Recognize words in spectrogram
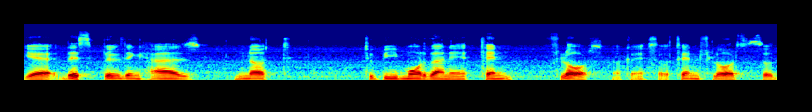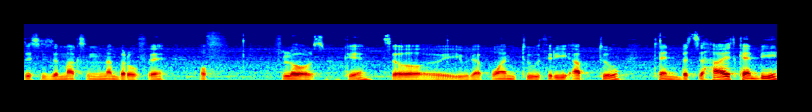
yeah this building has not to be more than a 10 floors okay? So 10 floors so this is the maximum number of uh, of floors okay? So you will have one two three up to 10 but the height can be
